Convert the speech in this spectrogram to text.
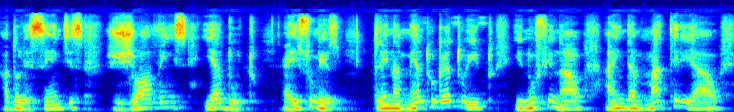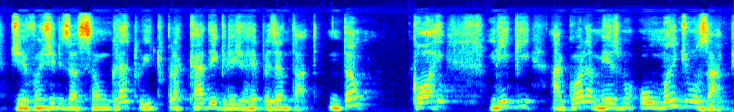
adolescentes, jovens e adultos. É isso mesmo, treinamento gratuito e no final ainda material de evangelização gratuito para cada igreja representada. Então, corre, ligue agora mesmo ou mande um zap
